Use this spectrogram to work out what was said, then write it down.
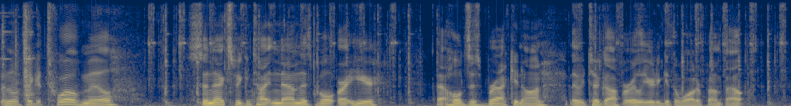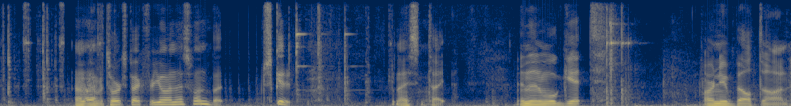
Then we'll take a 12 mil. So next we can tighten down this bolt right here that holds this bracket on that we took off earlier to get the water pump out. I don't have a torque spec for you on this one, but just get it nice and tight. And then we'll get our new belt on.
